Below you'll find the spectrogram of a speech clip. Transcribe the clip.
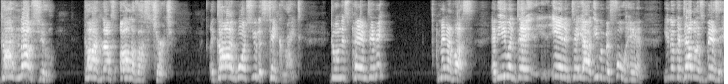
God loves you. God loves all of us, church. God wants you to think right. During this pandemic, many of us, and even day in and day out, even beforehand, you know, the devil is busy.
